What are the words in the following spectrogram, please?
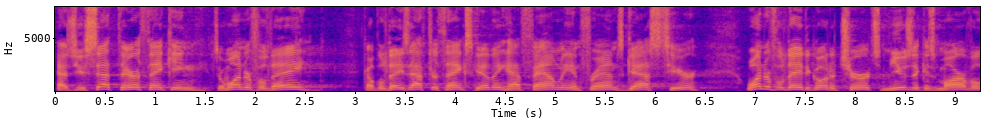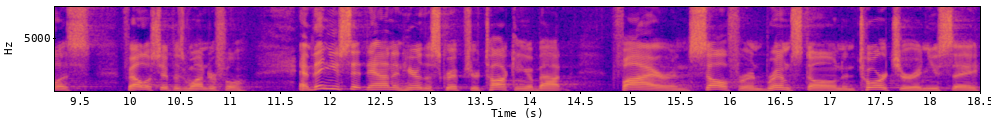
As you sat there thinking, it's a wonderful day, couple days after Thanksgiving, have family and friends, guests here. Wonderful day to go to church. Music is marvelous, fellowship is wonderful. And then you sit down and hear the scripture talking about fire and sulfur and brimstone and torture, and you say,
